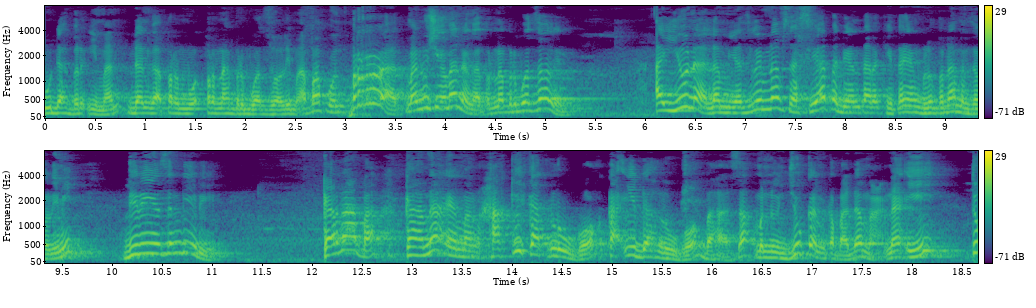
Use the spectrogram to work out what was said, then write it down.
udah beriman dan nggak pernah berbuat zalim apa pun berat. Manusia mana nggak pernah berbuat zalim? Ayuna lam yazlim nafsa. Siapa di antara kita yang belum pernah menzalimi dirinya sendiri? Karena apa? Karena emang hakikat lugo, kaidah lugo bahasa menunjukkan kepada makna itu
